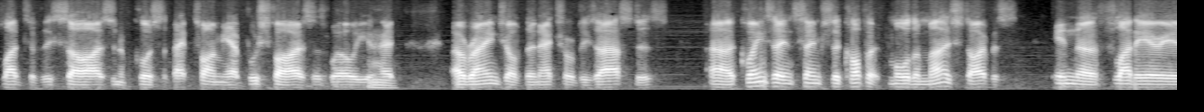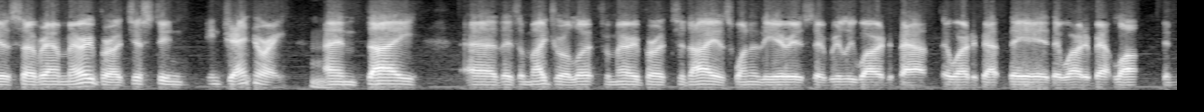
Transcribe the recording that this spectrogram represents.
floods of this size, and of course at that time you had bushfires as well. You had a range of the natural disasters. Uh, Queensland seems to cop it more than most. I was in the flood areas around Maryborough just in in January, and they. Uh, there's a major alert for Maryborough today as one of the areas they're really worried about. They're worried about there. They're worried about London,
